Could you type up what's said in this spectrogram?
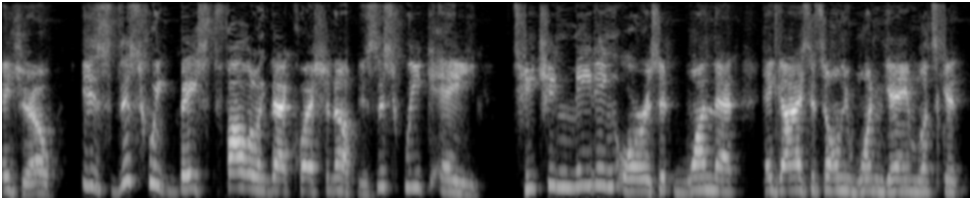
Hey, Joe. Is this week based following that question up? Is this week a teaching meeting or is it one that, hey guys, it's only one game. Let's get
